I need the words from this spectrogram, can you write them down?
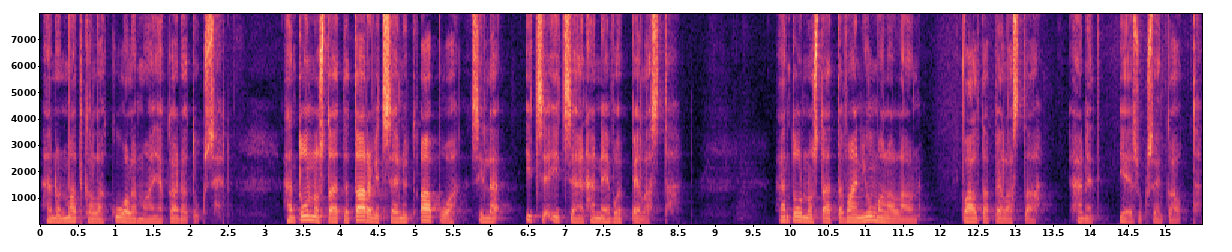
hän on matkalla kuolemaan ja kadotukseen. Hän tunnustaa, että tarvitsee nyt apua, sillä itse itseään hän ei voi pelastaa. Hän tunnustaa, että vain Jumalalla on valta pelastaa hänet Jeesuksen kautta.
